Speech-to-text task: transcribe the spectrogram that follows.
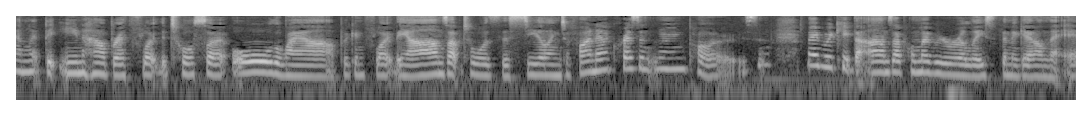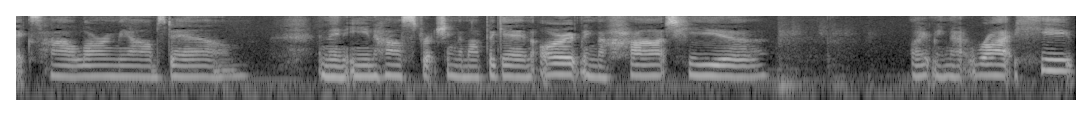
And let the inhale breath float the torso all the way up. We can float the arms up towards the ceiling to find our crescent moon pose. And maybe we keep the arms up, or maybe we release them again on the exhale, lowering the arms down. And then inhale, stretching them up again, opening the heart here, opening that right hip.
